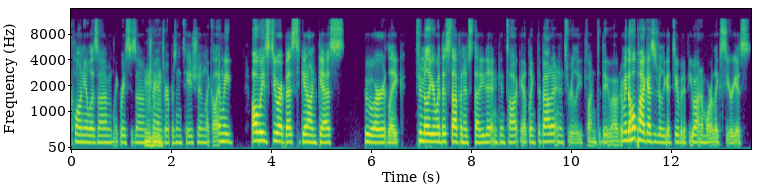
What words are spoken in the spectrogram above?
colonialism, like racism, Mhm. trans representation, like and we always do our best to get on guests who are like familiar with this stuff and have studied it and can talk at length about it. And it's really fun to do. I mean, the whole podcast is really good too, but if you want a more like serious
